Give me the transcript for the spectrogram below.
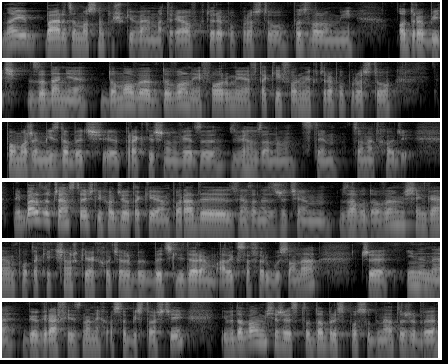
no i bardzo mocno poszukiwałem materiałów, które po prostu pozwolą mi odrobić zadanie domowe w dowolnej formie, w takiej formie, która po prostu pomoże mi zdobyć e, praktyczną wiedzę związaną z tym, co nadchodzi. No i bardzo często, jeśli chodzi o takie porady związane z życiem zawodowym, sięgałem po takie książki jak chociażby Być liderem Alexa Fergusona, czy inne biografie znanych osobistości, i wydawało mi się, że jest to dobry sposób na to, żeby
